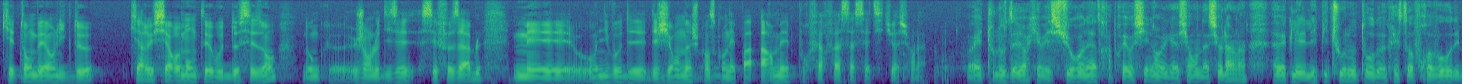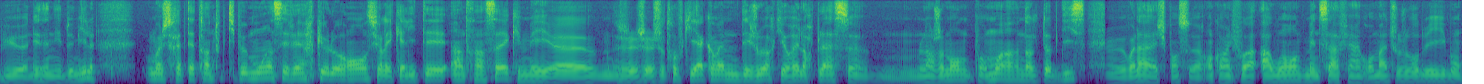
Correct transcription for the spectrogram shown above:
qui est tombé en Ligue 2 qui a réussi à remonter au bout de deux saisons. Donc, euh, Jean le disait, c'est faisable. Mais au niveau des, Girondins, je pense qu'on n'est pas armé pour faire face à cette situation-là. Ouais, Toulouse d'ailleurs qui avait su renaître après aussi une relégation nationale, hein, avec les, les pitchouns autour de Christophe Revaux au début euh, des années 2000. Moi, je serais peut-être un tout petit peu moins sévère que Laurent sur les qualités intrinsèques, mais euh, je, trouve qu'il y a quand même des joueurs qui auraient leur place largement, pour moi, hein, dans le top 10. voilà, je pense encore une fois à Wang, Mensa a fait un gros match aujourd'hui. Bon,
